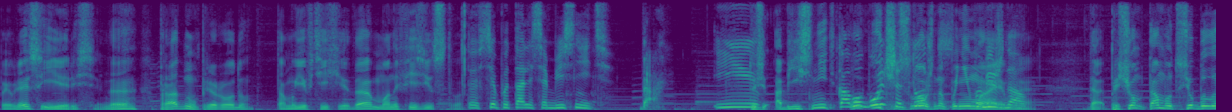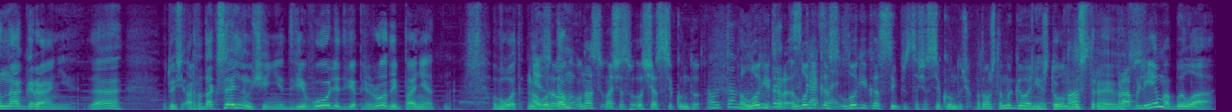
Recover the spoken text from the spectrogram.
Появляются ереси, да, про одну природу, там у Евтихии, да, монофизитство. То есть все пытались объяснить. Да. И То есть объяснить кого о- больше, очень сложно понимаемое. побеждал. Да, причем там вот все было на грани, да. То есть ортодоксальное учение, две воли, две природы, понятно. Вот. А Нет, вот у- там у нас, у нас сейчас, вот сейчас секунду. А вот там логика, это логика, логика сыпется. Сейчас секундочку, потому что мы говорим, Нет, что у нас проблема была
